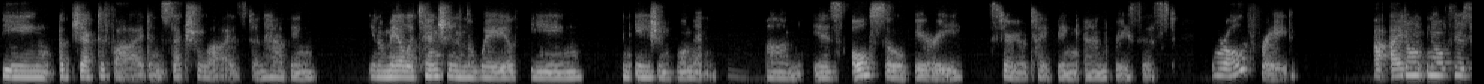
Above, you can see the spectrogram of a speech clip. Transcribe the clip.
being objectified and sexualized and having you know male attention in the way of being an asian woman um, is also very stereotyping and racist. We're all afraid I, I don't know if there's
